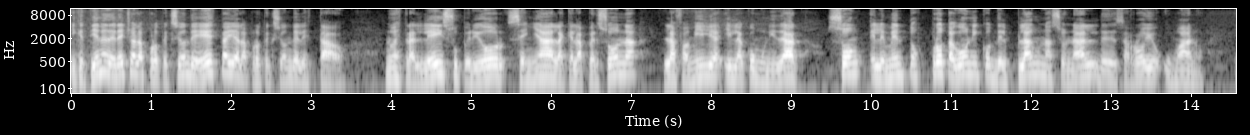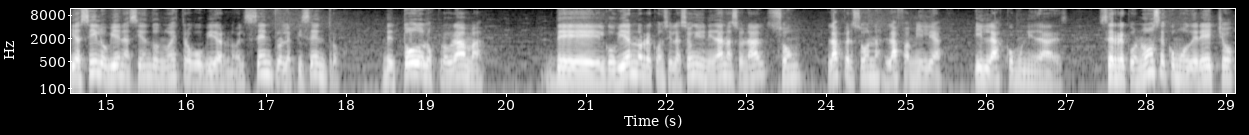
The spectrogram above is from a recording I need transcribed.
y que tiene derecho a la protección de esta y a la protección del Estado. Nuestra ley superior señala que la persona, la familia y la comunidad son elementos protagónicos del Plan Nacional de Desarrollo Humano. Y así lo viene haciendo nuestro gobierno, el centro, el epicentro de todos los programas del gobierno, reconciliación y unidad nacional son las personas, la familia y las comunidades. Se reconoce como derecho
